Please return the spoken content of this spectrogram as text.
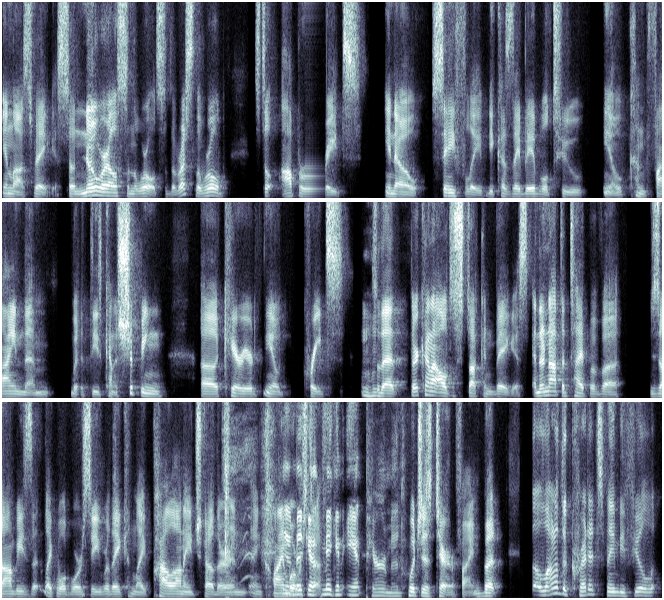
in las vegas. So nowhere else in the world. So the rest of the world still operates you know safely because they've been able to you know confine them with these kind of shipping uh carrier you know crates mm-hmm. so that they're kind of all just stuck in vegas. And they're not the type of uh zombies that like World War Z where they can like pile on each other and, and climb yeah, over make stuff. A, make an ant pyramid. Which is terrifying. But a lot of the credits made me feel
